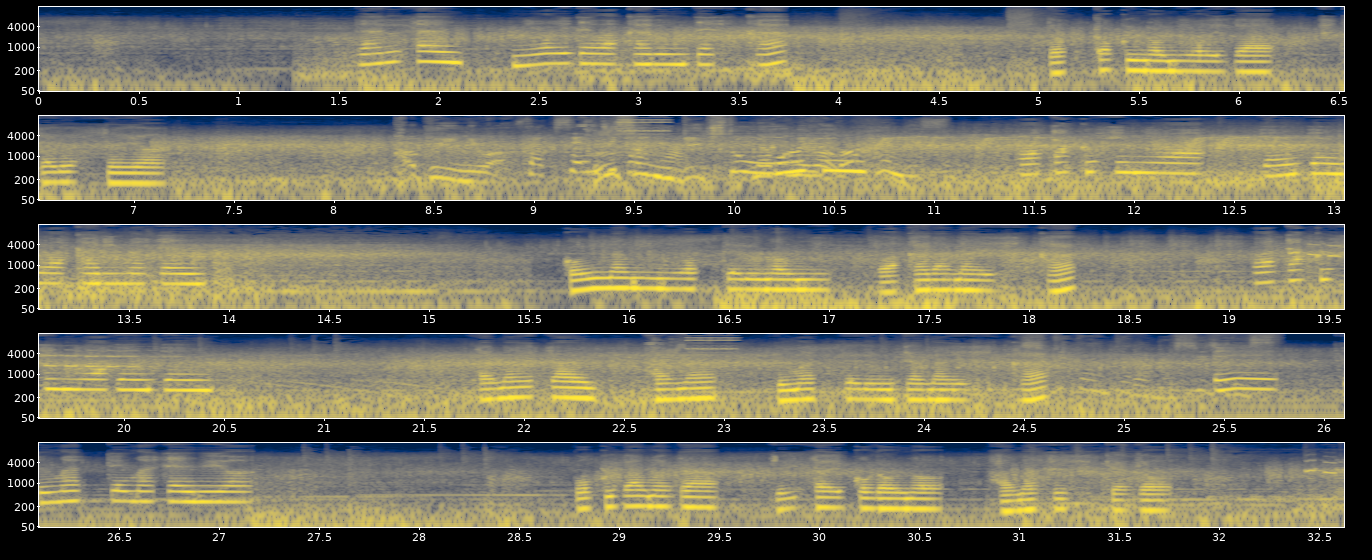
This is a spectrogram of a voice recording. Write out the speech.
ラルさん、匂いでわかるんですか？独特の匂いが、してるっすよ。各位には作戦風船激闘を残り5願う分です私には、全然わかりません。こんなに匂ってるのに、わからないっすか？私には全然、かなえちゃん、鼻、詰まってるんじゃないっすか？ええ詰まってませんよ。僕がまだ、小さい頃の、話っすけど、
